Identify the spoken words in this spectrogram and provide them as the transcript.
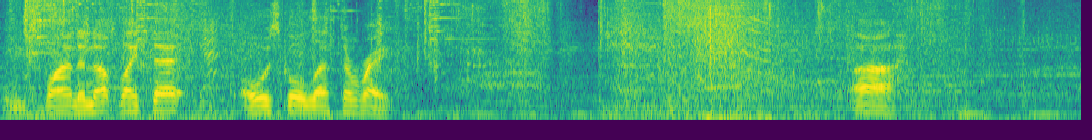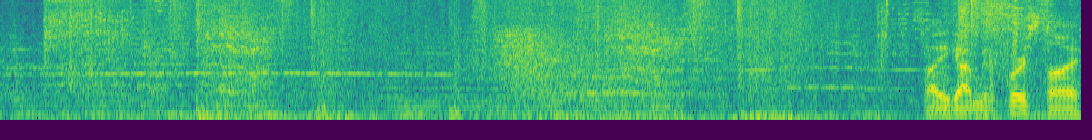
When he's winding up like that, always go left and right. Ah. How you got me the first time.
